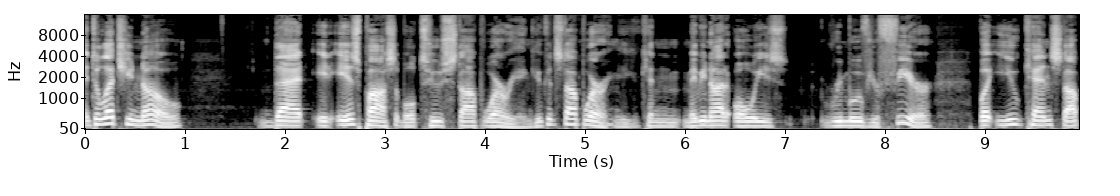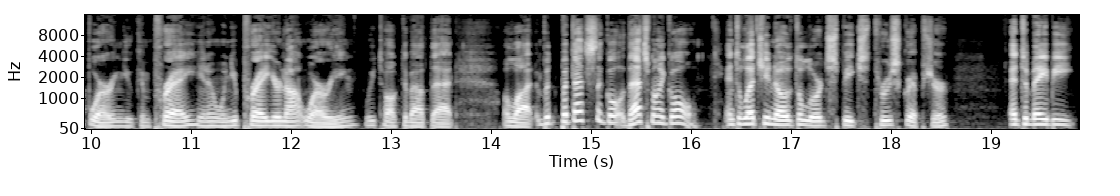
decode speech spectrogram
and to let you know that it is possible to stop worrying. You can stop worrying. You can maybe not always remove your fear, but you can stop worrying. You can pray. You know, when you pray, you're not worrying. We talked about that a lot. But but that's the goal. That's my goal. And to let you know that the Lord speaks through scripture and to maybe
